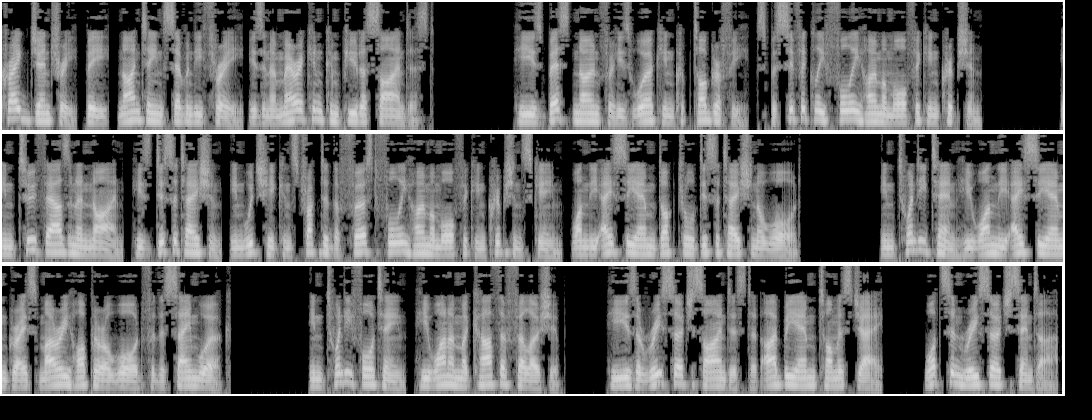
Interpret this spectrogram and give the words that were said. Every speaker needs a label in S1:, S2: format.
S1: Craig Gentry B. 1973, is an American computer scientist. He is best known for his work in cryptography, specifically fully homomorphic encryption. In 2009, his dissertation, in which he constructed the first fully homomorphic encryption scheme, won the ACM Doctoral Dissertation Award. In 2010 he won the ACM Grace Murray Hopper Award for the same work. In 2014, he won a MacArthur Fellowship. He is a research scientist at IBM Thomas J. Watson Research Center.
